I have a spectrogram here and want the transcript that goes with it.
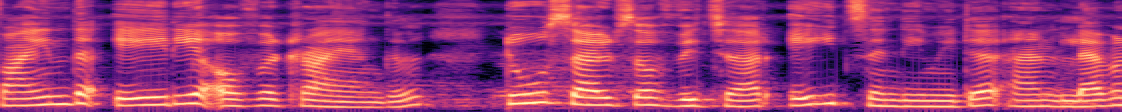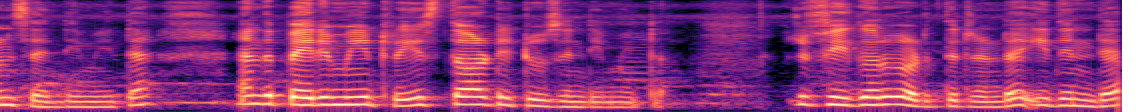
Find the area of a triangle, two sides of which are 8 cm and 11 cm and the perimeter is 32 cm. ഒരു ഫിഗർ എടുത്തിട്ടുണ്ട്. ഇതിന്റെ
